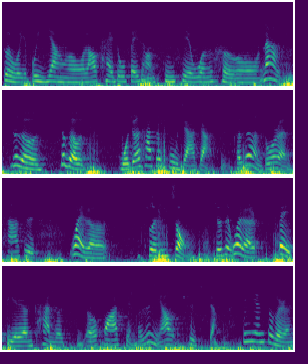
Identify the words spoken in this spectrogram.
对我也不一样喽，然后态度非常亲切温和哦。那这个这个，我觉得它是附加价值。可是很多人他是为了尊重，就是为了被别人看得起而花钱。可是你要去想，今天这个人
